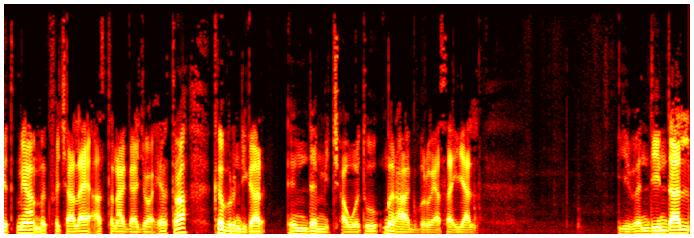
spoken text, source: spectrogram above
ግጥሚያ መክፈቻ ላይ አስተናጋጇ ኤርትራ ከቡሩንዲ ጋር እንደሚጫወቱ መርሃ ግብሩ ያሳያል። ይህ በእንዲህ እንዳለ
